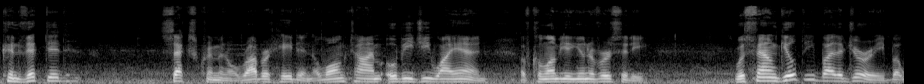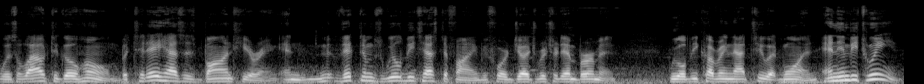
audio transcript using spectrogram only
convicted sex criminal Robert Hadden, a longtime OBGYN of Columbia University, was found guilty by the jury but was allowed to go home. But today has his bond hearing, and victims will be testifying before Judge Richard M. Berman. We will be covering that too at 1. And in between,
